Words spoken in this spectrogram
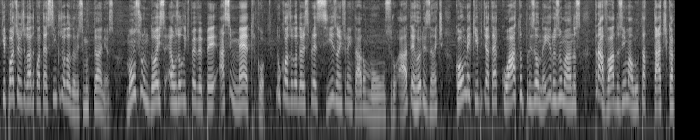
que pode ser jogado com até 5 jogadores simultâneos. Monstrum 2 é um jogo de PVP assimétrico, no qual os jogadores precisam enfrentar um monstro aterrorizante com uma equipe de até 4 prisioneiros humanos travados em uma luta tática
